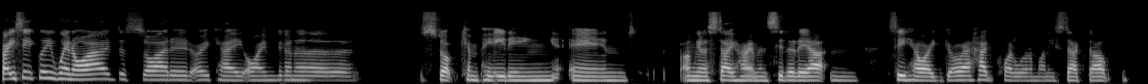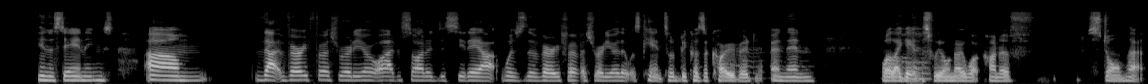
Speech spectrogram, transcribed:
basically when I decided, okay, I'm gonna stop competing and I'm gonna stay home and sit it out and see how I go. I had quite a lot of money stacked up in the standings. Um, that very first rodeo I decided to sit out was the very first rodeo that was cancelled because of COVID, and then well, I guess we all know what kind of storm that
